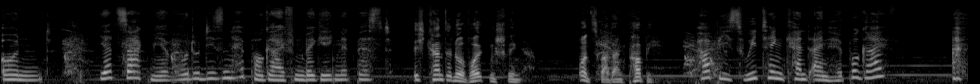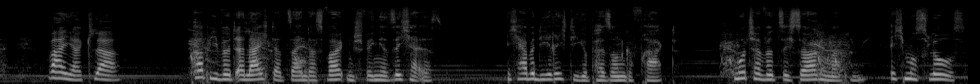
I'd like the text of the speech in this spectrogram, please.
Und jetzt sag mir, wo du diesen Hippogreifen begegnet bist. Ich kannte nur Wolkenschwinge. Und zwar dank Poppy. Poppy Sweeting kennt einen Hippogreif? War ja klar. Poppy wird erleichtert sein, dass Wolkenschwinge sicher ist. Ich habe die richtige Person gefragt. Mutter wird sich Sorgen machen. Ich muss los.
